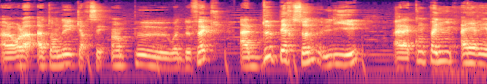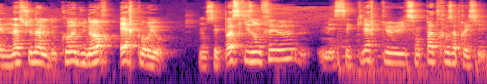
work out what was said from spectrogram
alors là, attendez, car c'est un peu what the fuck, à deux personnes liées à la compagnie aérienne nationale de Corée du Nord, Air Koryo. On sait pas ce qu'ils ont fait eux, mais c'est clair qu'ils sont pas très appréciés.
